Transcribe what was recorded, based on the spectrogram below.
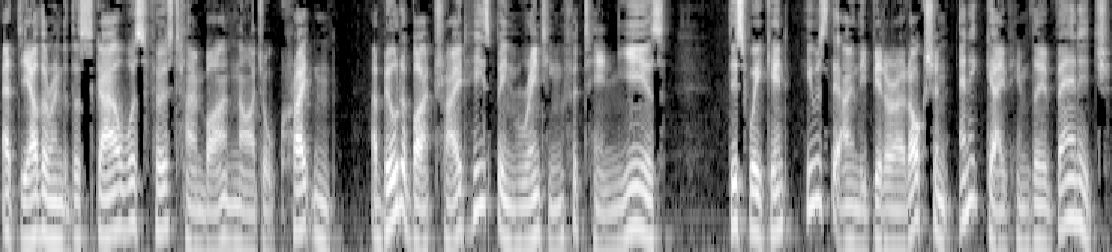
At the other end of the scale was first home buyer Nigel Creighton. A builder by trade, he's been renting for 10 years. This weekend, he was the only bidder at auction, and it gave him the advantage.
